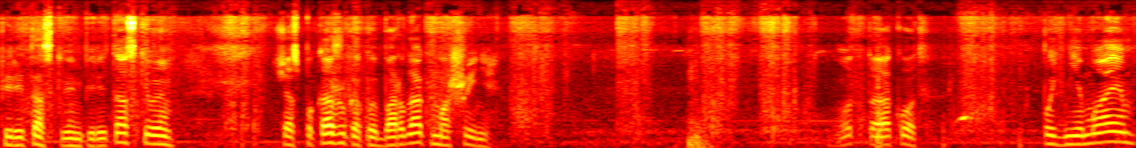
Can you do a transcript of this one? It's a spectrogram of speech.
Перетаскиваем, перетаскиваем. Сейчас покажу, какой бардак в машине. Вот так вот. Поднимаем.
